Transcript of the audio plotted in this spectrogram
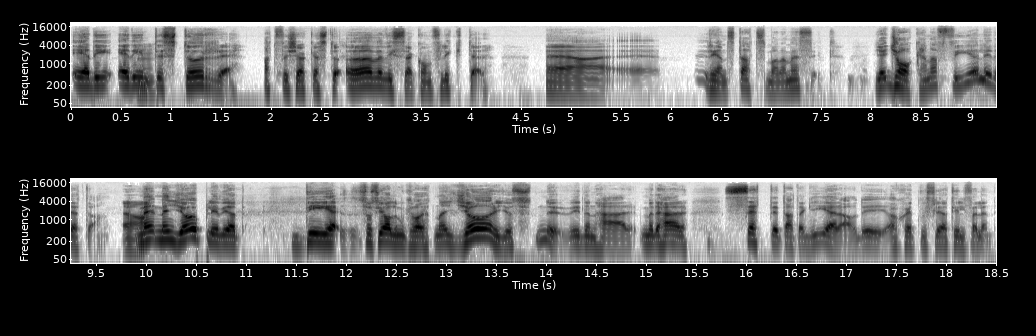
är det, är det mm. inte större att försöka stå över vissa konflikter eh, rent statsmannamässigt. Jag, jag kan ha fel i detta, ja. men, men jag upplever ju att det Socialdemokraterna gör just nu i den här, med det här sättet att agera, och det har skett vid flera tillfällen,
